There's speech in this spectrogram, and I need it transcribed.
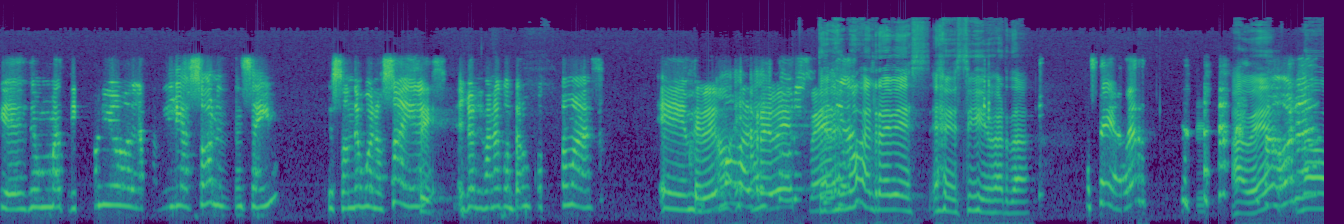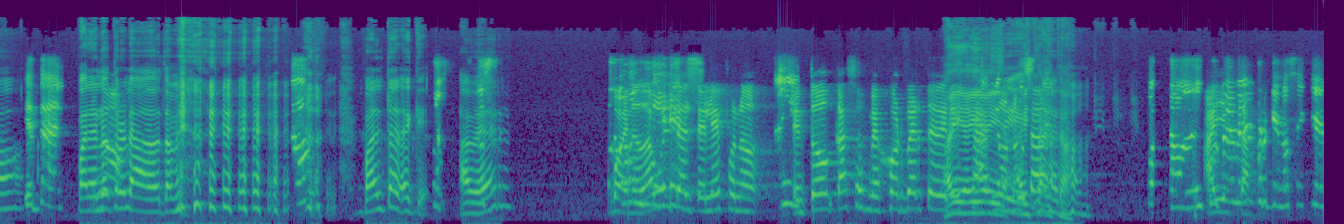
que es de un matrimonio de la familia Sonnensein. que son de Buenos Aires. Ellos les van a contar un poquito más. Eh, Te vemos al revés, Te vemos al revés, sí, es verdad. O sea, a ver. A ver, Ahora, ¿qué tal? Para el otro lado también. ¿No? Falta la que... A ver. Bueno, da vuelta al teléfono. En todo caso, es mejor verte de ahí, ahí, ahí, ahí, ahí está. Bueno, discúlpeme porque no sé qué.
